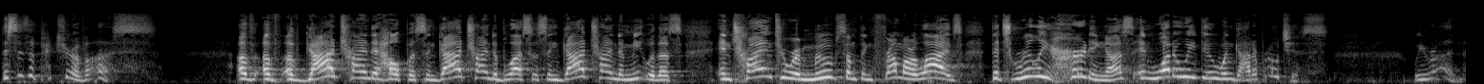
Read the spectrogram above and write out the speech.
This is a picture of us. Of, of, of God trying to help us and God trying to bless us and God trying to meet with us and trying to remove something from our lives that's really hurting us. And what do we do when God approaches? We run.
